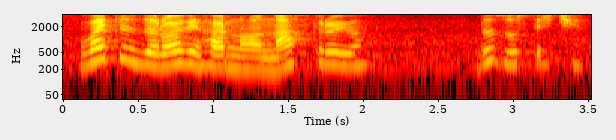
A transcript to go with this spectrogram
Бувайте здорові, гарного настрою. До зустрічі!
